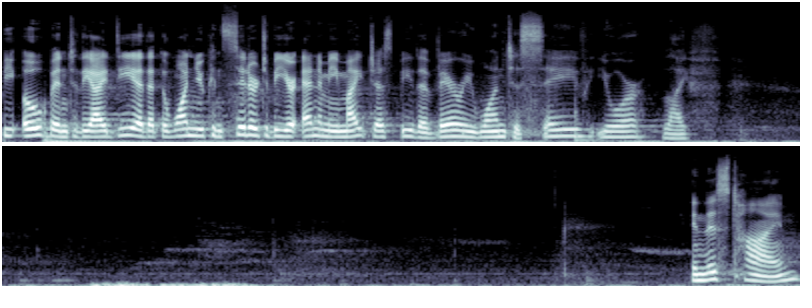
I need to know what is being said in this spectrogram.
Be open to the idea that the one you consider to be your enemy might just be the very one to save your life. In this time,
